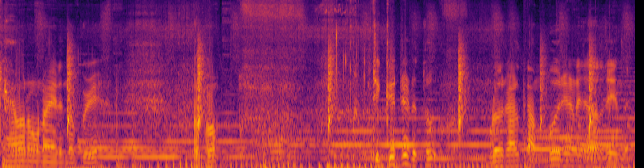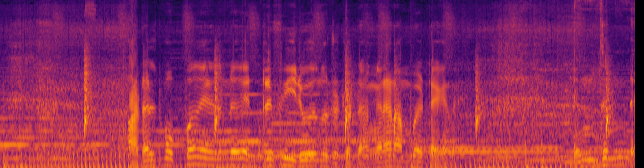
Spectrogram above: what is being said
ക്യാമറ ഓൺ ഓണായിരുന്നപ്പോഴേ. അപ്പം ടിക്കറ്റ് എടുത്തു. ഇവിടെ ഒരാൾക്ക് അമ്പത് രൂപയാണ് ചാർജ് ചെയ്യുന്നത്. അഡൽട്ട് മുപ്പത് എഴുതുന്നുണ്ട് എൻട്രി ഫീ ഇരുപതെന്ന് ഇട്ടിട്ടുണ്ട്. അങ്ങനെയാണ് അമ്പത് ഇട്ടേക്കുന്നത്. എന്തിന്റെ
